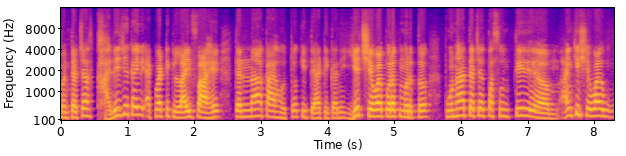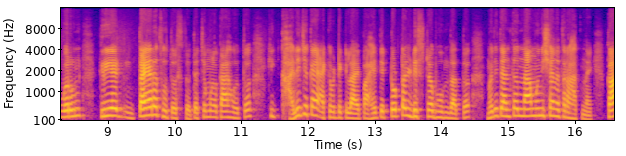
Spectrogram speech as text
पण त्याच्याखाली जे काही ॲक्वॅटिक लाईफ आहे त्यांना काय होतं की त्या ठिकाणी हेच शेवाळ परत मरतं. पुन्हा त्याच्यापासून ते आणखी शेवाळवरून क्रिएट तयारच होत असतं. त्याच्यामुळं काय होतं की खाली जे काही ॲक्वॅटिक लाईफ आहे ते टोटल डिस्टर्ब होऊन जातं. म्हणजे त्यांचं नामोनिशानच राहत नाही. का?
